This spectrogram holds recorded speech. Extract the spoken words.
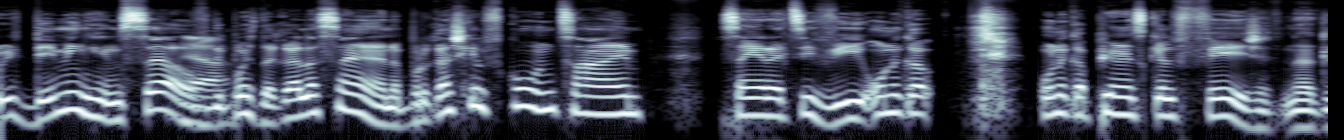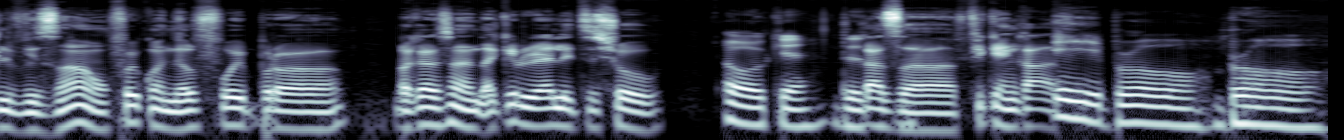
Redeeming himself Yeah. depois daquela cena, porque acho que ele ficou um time sem ir à TV. A única, única appearance que ele fez na televisão foi quando ele foi para aquela cena, aquele reality show, Oh, ok. The- Casa Fica em Casa. Hey, bro, bro,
